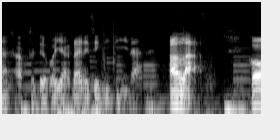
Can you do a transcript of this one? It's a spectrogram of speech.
นะครับ ถ้าเกิดว่าอยากได้ในสิ่งดีๆนะเอาล่ะ ก็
